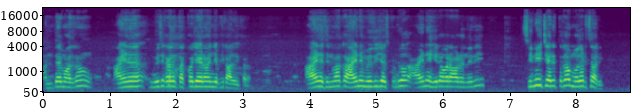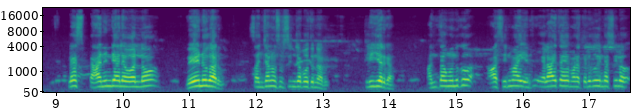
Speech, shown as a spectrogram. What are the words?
అంతే మాత్రం ఆయన మ్యూజిక్ అనేది తక్కువ చేయడం అని చెప్పి కాదు ఇక్కడ. ఆయన సినిమాకు ఆయనే మ్యూజిక్ చేసుకుంటూ ఆయనే హీరోగా రావడం అనేది సినీ చరిత్రలో మొదటిసారి. ప్లస్ పాన్ ఇండియా లెవెల్లో వేణు గారు సంచలనం సృష్టించబోతున్నారు. క్లియర్గా. అంతకుముందుకు ఆ సినిమా ఎలా అయితే మన తెలుగు ఇండస్ట్రీలో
